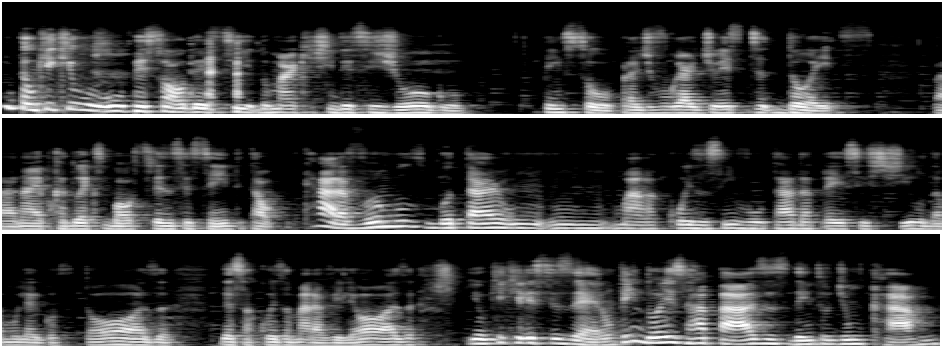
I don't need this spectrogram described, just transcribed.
Então, o que, que o, o pessoal desse, do marketing desse jogo pensou pra divulgar Just 2? Lá na época do Xbox 360 e tal. Cara, vamos botar um- um- uma coisa assim voltada pra esse estilo da mulher gostosa, dessa coisa maravilhosa. E o que, que eles fizeram? Tem dois rapazes dentro de um carro.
